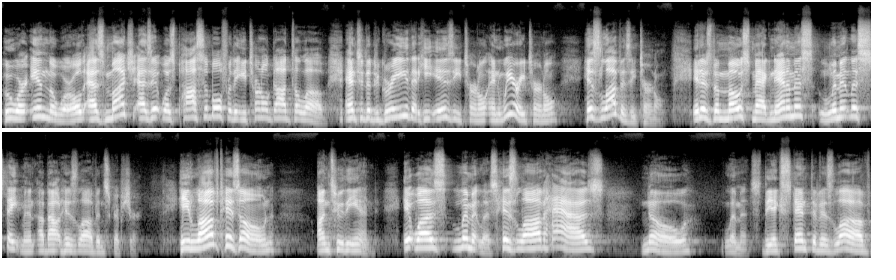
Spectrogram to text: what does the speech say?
who were in the world as much as it was possible for the eternal God to love. And to the degree that he is eternal and we are eternal, his love is eternal. It is the most magnanimous, limitless statement about his love in Scripture. He loved his own unto the end. It was limitless. His love has no limits. The extent of his love,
